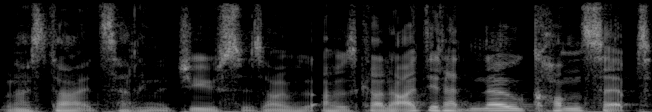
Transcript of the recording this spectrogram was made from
when I started selling the juices, I was, I was kind of I did had no concept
